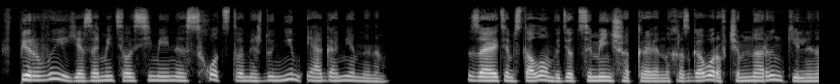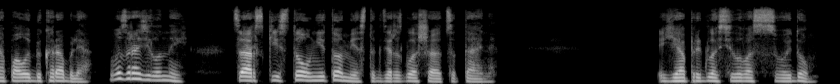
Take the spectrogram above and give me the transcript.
Впервые я заметила семейное сходство между ним и Агамемноном. «За этим столом ведется меньше откровенных разговоров, чем на рынке или на палубе корабля», — возразила Ней. «Царский стол — не то место, где разглашаются тайны. Я пригласил вас в свой дом.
